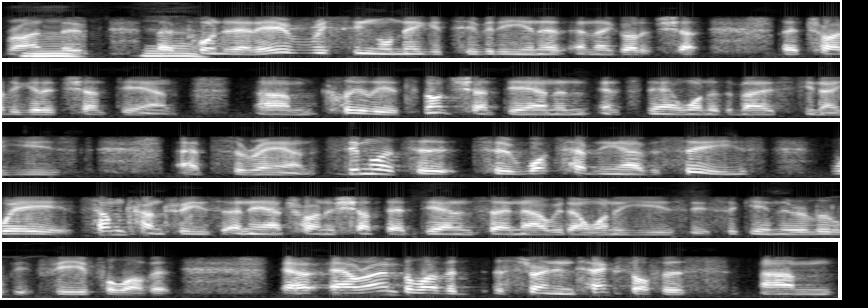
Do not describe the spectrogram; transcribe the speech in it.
right? Mm, they, yeah. they pointed out every single negativity in it and they got it shut, they tried to get it shut down. Um, clearly it's not shut down and, and it's now one of the most, you know, used apps around. Similar to, to what's happening overseas, where some countries are now trying to shut that down and say, no, we don't want to use this. Again, they're a little bit fearful of it. Our, our own beloved Australian Tax Office, um,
